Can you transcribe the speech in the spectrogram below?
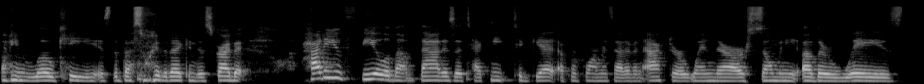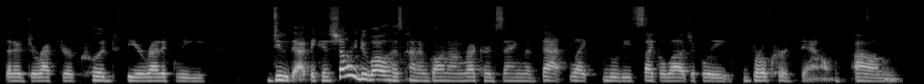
i mean low key is the best way that i can describe it how do you feel about that as a technique to get a performance out of an actor when there are so many other ways that a director could theoretically do that because Shelley Duvall has kind of gone on record saying that that like movie psychologically broke her down. Um,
